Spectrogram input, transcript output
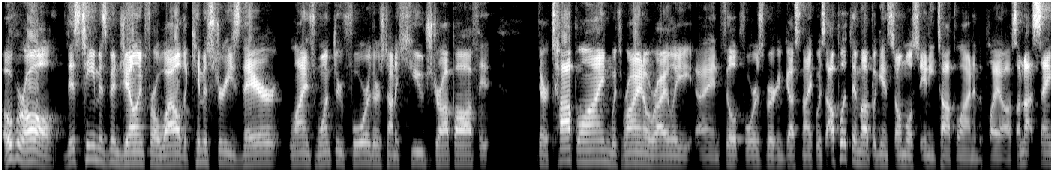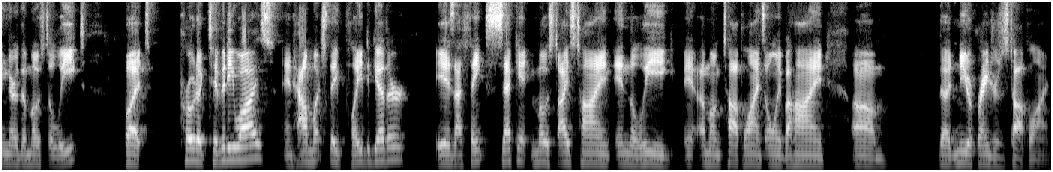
overall, this team has been gelling for a while. The chemistry is there. Lines one through four, there's not a huge drop off. Their top line with Ryan O'Reilly and Filip Forsberg and Gus Nyquist, I'll put them up against almost any top line in the playoffs. I'm not saying they're the most elite, but productivity wise and how much they've played together is, I think, second most ice time in the league eh, among top lines, only behind um, the New York Rangers' top line.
